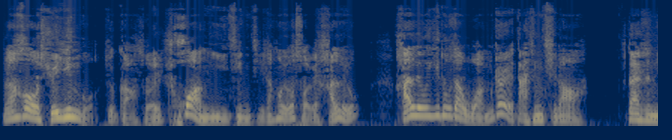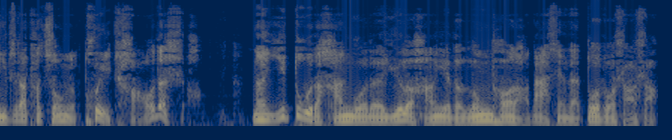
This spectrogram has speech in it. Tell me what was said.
然后学英国就搞所谓创意经济，然后有所谓韩流，韩流一度在我们这儿也大行其道啊。但是你知道，它总有退潮的时候。那一度的韩国的娱乐行业的龙头老大，现在多多少少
